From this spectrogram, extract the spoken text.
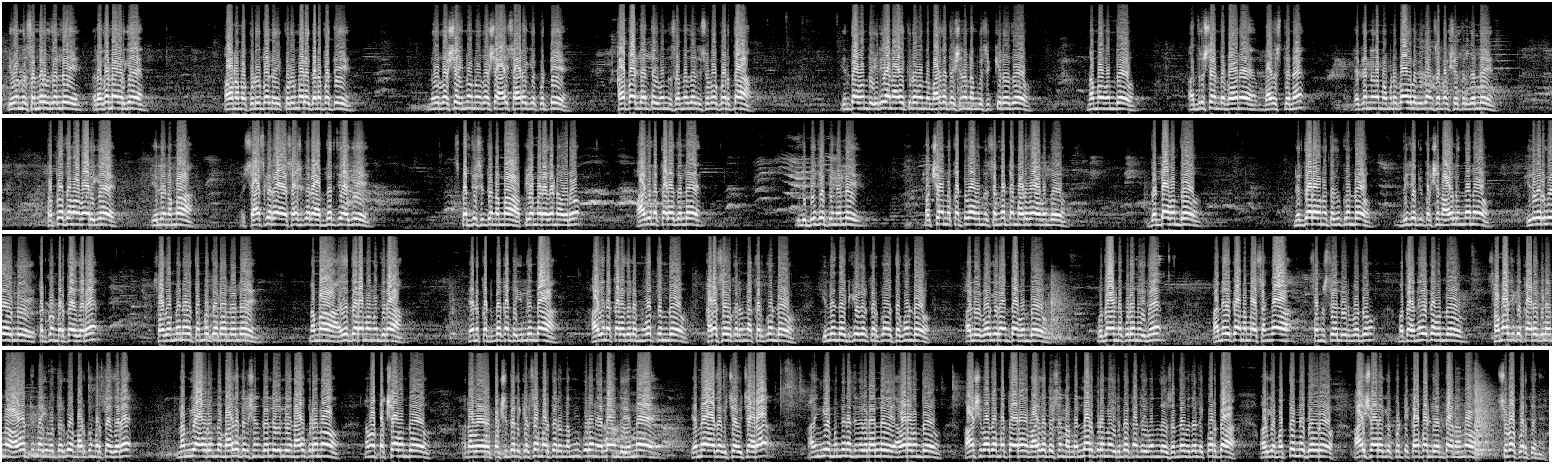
ಈ ಒಂದು ಸಂದರ್ಭದಲ್ಲಿ ರಘಣ್ಣ ಅವರಿಗೆ, ಆ ನಮ್ಮ ಕುಡುಬಲಿ ಕುಡುಮಲೆ ಗಣಪತಿ ನೂರು ವರ್ಷ, ಇನ್ನೂ ನೂರು ವರ್ಷ ಆಯುಷ್ ಆರೋಗ್ಯ ಕೊಟ್ಟು ಕಾಪಾಡಲಿ ಅಂತ ಈ ಒಂದು ಸಂದರ್ಭದಲ್ಲಿ ಶುಭ ಕೋರ್ತಾ ಇಂಥ ಒಂದು ಹಿರಿಯ ನಾಯಕರ ಒಂದು ಮಾರ್ಗದರ್ಶನ ನಮಗೆ ಸಿಕ್ಕಿರೋದು ನಮ್ಮ ಒಂದು ಅದೃಷ್ಟ ಅಂತ ಭಾವನೆ ಭಾವಿಸ್ತೇನೆ. ಯಾಕಂದರೆ ನಮ್ಮ ಮುಳುಬಾಗಿಲು ವಿಧಾನಸಭಾ ಕ್ಷೇತ್ರದಲ್ಲಿ ಪ್ರಪ್ರಥಮ ಬಾರಿಗೆ ಇಲ್ಲಿ ನಮ್ಮ ಶಾಸಕರ ಶಾಸಕರ ಅಭ್ಯರ್ಥಿಯಾಗಿ ಸ್ಪರ್ಧಿಸಿದ್ದ ನಮ್ಮ ಪಿ ಎಂ ರಗಣ್ಣ ಅವರು. ಆಗಿನ ಕಾಲದಲ್ಲೇ ಇಲ್ಲಿ ಬಿ ಜೆ ಪಿನಲ್ಲಿ ಪಕ್ಷವನ್ನು ಕಟ್ಟುವ ಒಂದು ಸಂಘಟನೆ ಮಾಡುವ ಒಂದು ದೊಡ್ಡ ಒಂದು ನಿರ್ಧಾರವನ್ನು ತೆಗೆದುಕೊಂಡು ಬಿ ಜೆ ಪಿ ಪಕ್ಷನ ಆಗಲಿಂದನೂ ಇದುವರೆಗೂ ಇಲ್ಲಿ ಕಟ್ಕೊಂಡು ಬರ್ತಾ ಇದ್ದಾರೆ. ಸಾವಿರದ ಒಂಬೈನೂರ ತೊಂಬತ್ತೆರಡರಲ್ಲಿ ನಮ್ಮ ಅಯೋಧ್ಯೆ ರಾಮ ಮಂದಿರ ಏನು ಕಟ್ಟಬೇಕಂತ ಇಲ್ಲಿಂದ ಆಗಿನ ಕಾಲದಲ್ಲಿ ಮೂವತ್ತೊಂದು ಕರಸೇವಕರನ್ನು ಕರ್ಕೊಂಡು, ಇಲ್ಲಿಂದ ಇಟ್ಟಿಗೆಗಳು ಕರ್ಕೊಂಡು ತಗೊಂಡು ಅಲ್ಲಿ ಹೋಗಿರೋಂಥ ಒಂದು ಉದಾಹರಣೆ ಕೂಡ ಇದೆ. ಅನೇಕ ನಮ್ಮ ಸಂಘ ಸಂಸ್ಥೆಯಲ್ಲಿ ಇರ್ಬೋದು, ಮತ್ತು ಅನೇಕ ಒಂದು ಸಾಮಾಜಿಕ ಕಾರ್ಯಗಳನ್ನು ಆವತ್ತಿಂದ ಇವತ್ತರೆಗೂ ಮಾಡ್ಕೊಂಡು ಬರ್ತಾ ಇದ್ದಾರೆ. ನಮಗೆ ಅವರೊಂದು ಮಾರ್ಗದರ್ಶನದಲ್ಲಿ ಇಲ್ಲಿ ನಾವು ಕೂಡ ನಮ್ಮ ಪಕ್ಷ ಒಂದು, ನಾವು ಪಕ್ಷದಲ್ಲಿ ಕೆಲಸ ಮಾಡ್ತಿರೋ ನಮ್ಗೆ ಕೂಡ ಎಲ್ಲ ಒಂದು ಹೆಮ್ಮೆ ಹೆಮ್ಮೆ ಆದ ವಿಚಾರ ವಿಚಾರ. ಹಂಗೆ ಮುಂದಿನ ದಿನಗಳಲ್ಲಿ ಅವರ ಒಂದು ಆಶೀರ್ವಾದ ಮತ್ತು ಅವರ ಮಾರ್ಗದರ್ಶನ ನಮ್ಮೆಲ್ಲರೂ ಕೂಡ ಇರಬೇಕಂತ ಈ ಒಂದು ಸಂದರ್ಭದಲ್ಲಿ ಕೋರ್ತಾ, ಅವರಿಗೆ ಮತ್ತೊಮ್ಮೆ ದೇವರು ಆಯುಷ್ ಆರೋಗ್ಯ ಕೊಟ್ಟು ಕಾಪಾಡಲಿ ಅಂತ ನಾನು ಶುಭ ಕೋರ್ತೇನೆ.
